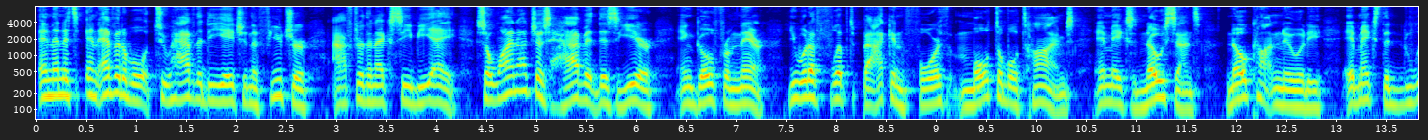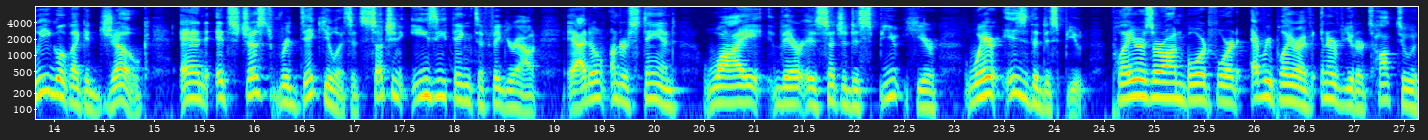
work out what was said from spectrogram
And then it's inevitable to have the DH in the future after the next CBA. So why not just have it this year and go from there? You would have flipped back and forth multiple times. It makes no sense, no continuity. It makes the league look like a joke. And it's just ridiculous. It's such an easy thing to figure out. I don't understand why there is such a dispute here. Where is the dispute? Players are on board for it. Every player I've interviewed or talked to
